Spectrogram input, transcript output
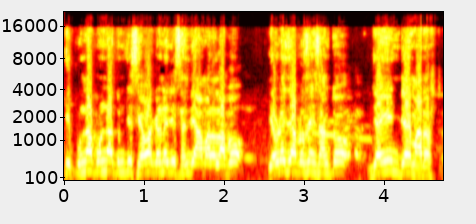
की पुन्हा पुन्हा तुमची सेवा करण्याची संधी आम्हाला लाभो. एवढे ज्या प्रसंगी सांगतो. जय हिंद जय महाराष्ट्र.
